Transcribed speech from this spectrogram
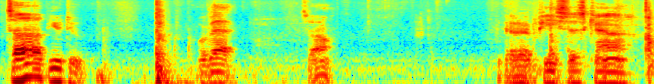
What's up, YouTube? We're back. So, got our pieces kind of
